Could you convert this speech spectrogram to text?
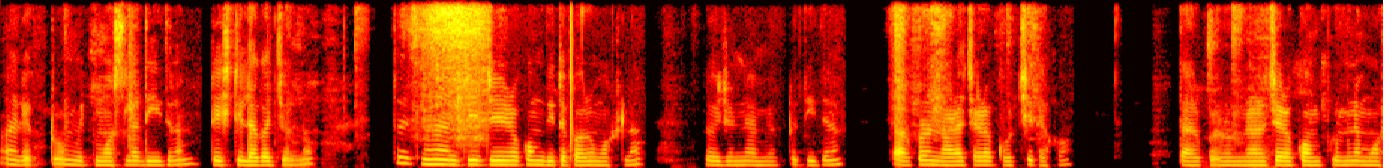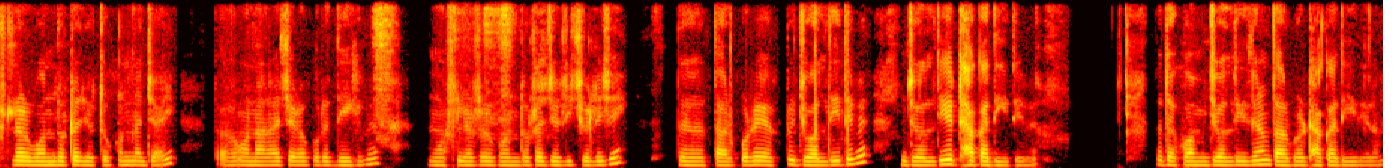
আর একটু মিট মশলা দিয়ে দিলাম টেস্টি লাগার জন্য। তো হ্যাঁ যে যেরকম দিতে পারো মশলা, তো ওই জন্য আমি একটু দিয়ে দিলাম। তারপরে নাড়াচাড়া করছি, দেখো। তারপর নাড়াচাড়া কম মানে মশলার গন্ধটা যতক্ষণ না যায় তখন নাড়াচাড়া করে দেখবে মশলাটার গন্ধটা যদি চলে যায়, তো তারপরে একটু জল দিয়ে দেবে। জল দিয়ে ঢাকা দিয়ে দেবে। তো দেখো, আমি জল দিয়ে দিলাম, তারপর ঢাকা দিয়ে দিলাম।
